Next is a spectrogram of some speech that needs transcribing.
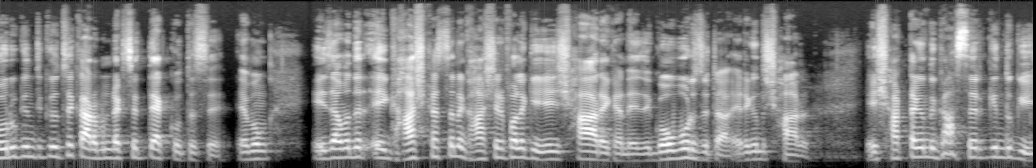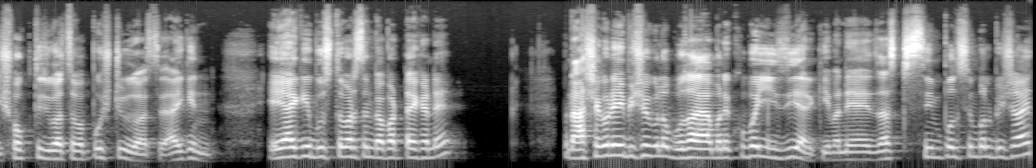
গরু কিন্তু কি হচ্ছে কার্বন ডাইঅক্সাইড ত্যাগ করতেছে এবং এই যে আমাদের এই ঘাস খাচ্ছে না, ঘাসের ফলে কি এই সার এখানে যে গোবর যেটা, এটা কিন্তু সার। এই সারটা কিন্তু গাছের কিন্তু কি শক্তি যোগাচ্ছে বা পুষ্টি যোগাচ্ছে আই কিন এই আর কি বুঝতে পারছেন ব্যাপারটা এখানে? মানে আশা করি এই বিষয়গুলো বোঝা মানে খুবই ইজি আর কি মানে জাস্ট সিম্পল সিম্পল বিষয়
